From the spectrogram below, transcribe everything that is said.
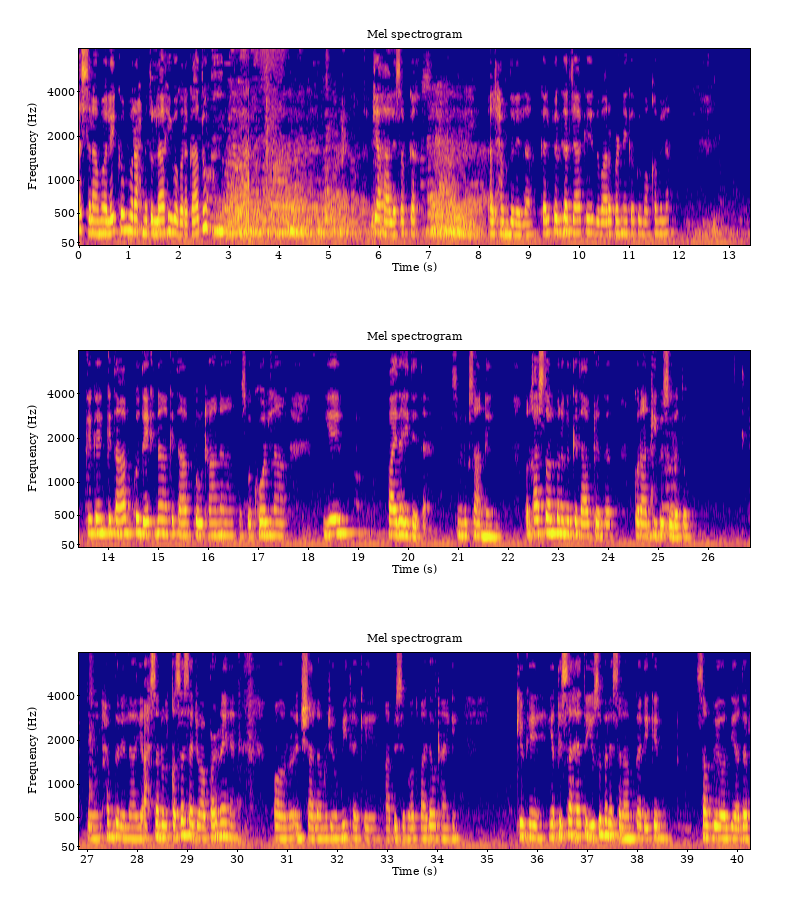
السلام علیکم و رحمۃ اللہ وبرکاتہ۔ کیا حال ہے سب کا؟ الحمد للہ کل پھر گھر جا کے دوبارہ پڑھنے کا کوئی موقع ملا؟ کیونکہ کتاب کو دیکھنا، کتاب کو اٹھانا، اس کو کھولنا، یہ فائدہ ہی دیتا ہے، اس میں نقصان نہیں۔ اور خاص طور پر اگر کتاب کے اندر قرآن کی کوئی صورت ہو۔ تو الحمد للہ یہ احسن القصص ہے جو آپ پڑھ رہے ہیں اور ان شاء اللہ مجھے امید ہے کہ آپ اس سے بہت فائدہ اٹھائیں گے کیونکہ یہ قصہ ہے تو یوسف علیہ السلام کا، لیکن سم وے اور دی ادر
